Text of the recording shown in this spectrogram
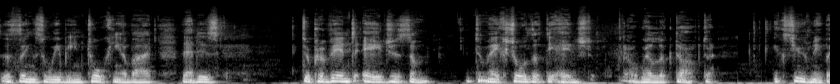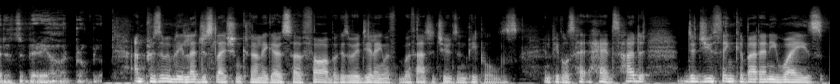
the things we've been talking about. That is, to prevent ageism, to make sure that the aged are well looked after. Excuse me, but it's a very hard problem. And presumably, legislation can only go so far because we're dealing with, with attitudes in people's in people's heads. How did did you think about any ways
